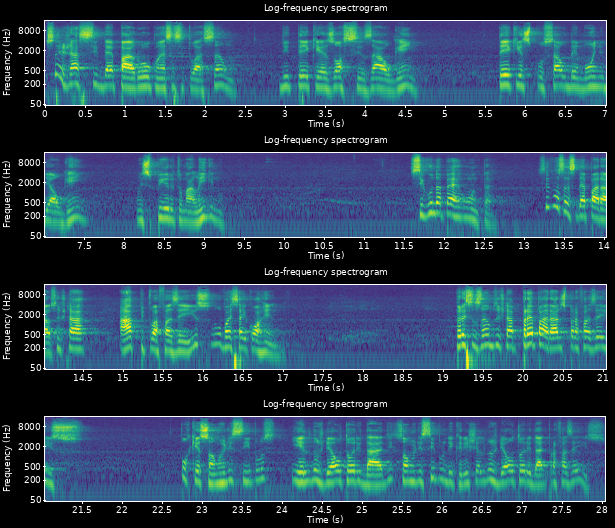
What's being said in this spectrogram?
Você já se deparou com essa situação de ter que exorcizar alguém? Ter que expulsar o demônio de alguém? Um espírito maligno? Segunda pergunta: se você se deparar, você está apto a fazer isso ou vai sair correndo? Precisamos estar preparados para fazer isso porque somos discípulos e ele nos deu autoridade, somos discípulos de Cristo, ele nos deu autoridade para fazer isso.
